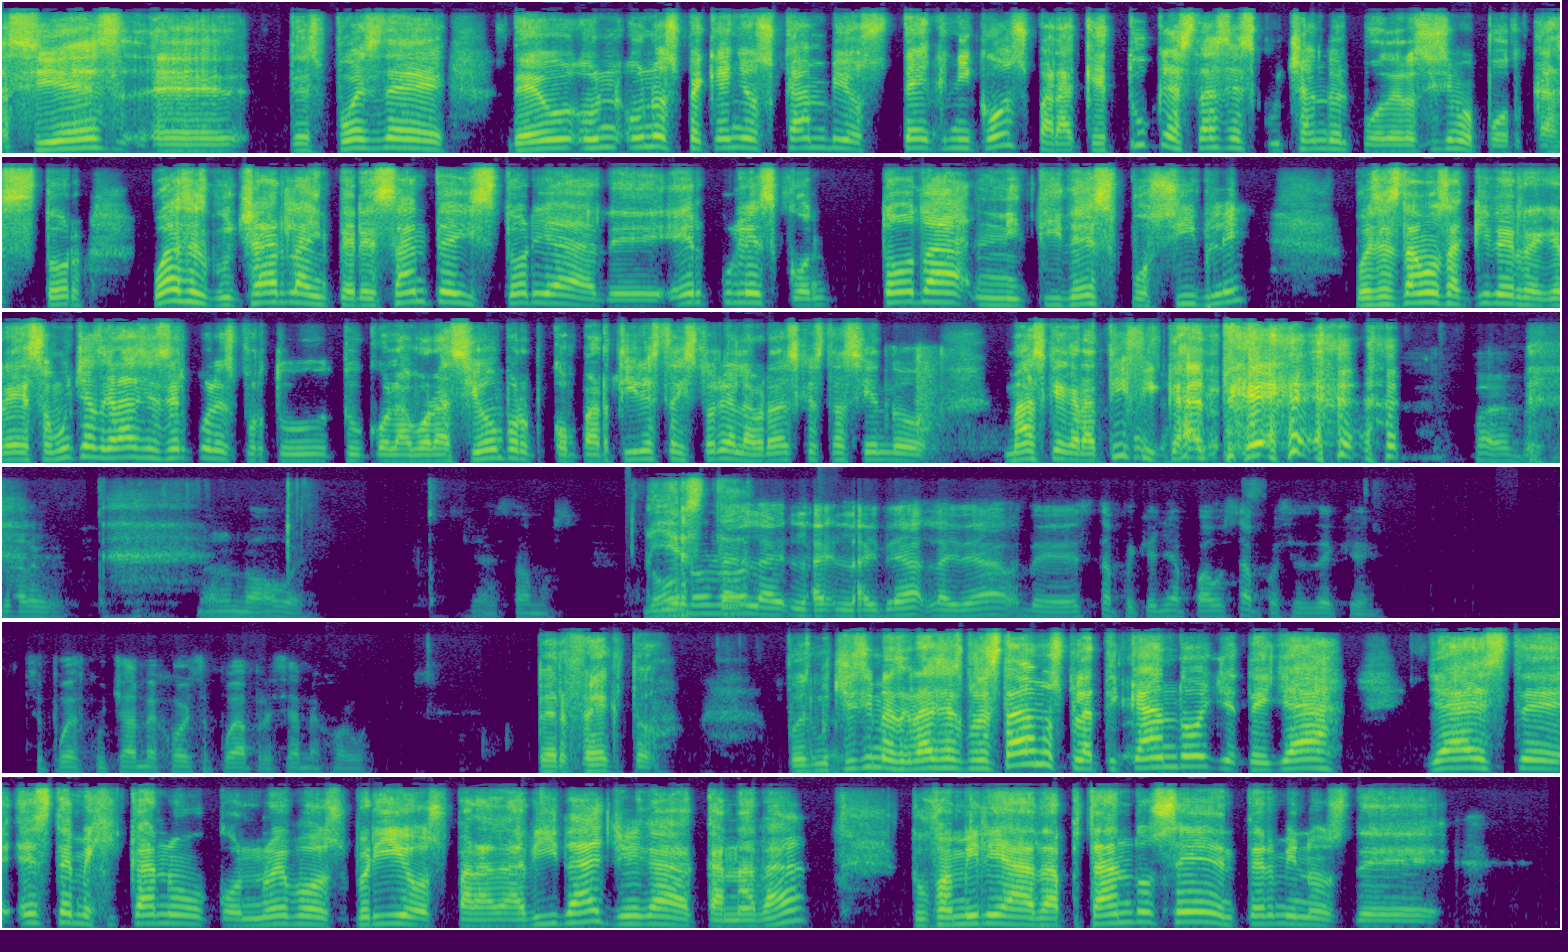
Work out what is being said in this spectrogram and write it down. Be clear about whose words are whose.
Speaker 1: Así es, eh, después de, de un- unos pequeños cambios técnicos para que tú que estás escuchando el poderosísimo podcastor puedas escuchar la interesante historia de Hércules con toda nitidez posible, pues estamos aquí de regreso. Muchas gracias, Hércules, por tu, colaboración, por compartir esta historia. La verdad es que está siendo más que gratificante.
Speaker 2: Para empezar, güey. No, no, güey. Ya estamos.
Speaker 1: Y
Speaker 2: No, no,
Speaker 1: esta-
Speaker 2: no, la, la- la idea, la idea de esta pequeña pausa, pues es de que se puede escuchar mejor y se puede apreciar mejor, güey.
Speaker 1: Perfecto. Pues muchísimas gracias. Pues estábamos platicando de ya, ya este, este mexicano con nuevos bríos para la vida llega a Canadá, tu familia adaptándose en términos de,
